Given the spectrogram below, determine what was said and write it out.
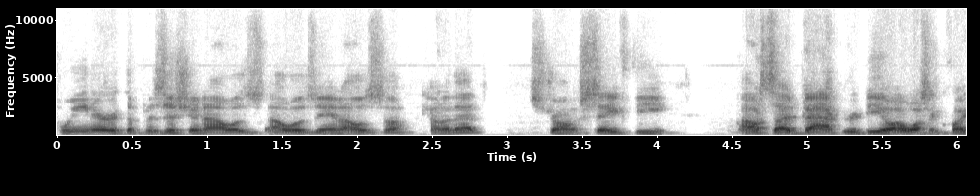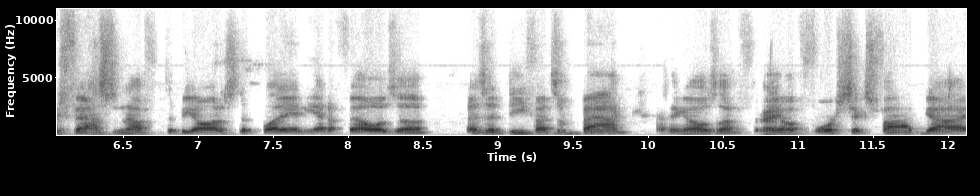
tweener at the position I was I was in. I was uh, kind of that strong safety, outside backer deal. I wasn't quite fast enough to be honest to play in the NFL as a as a defensive back. I think I was a right. you know four six five guy,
